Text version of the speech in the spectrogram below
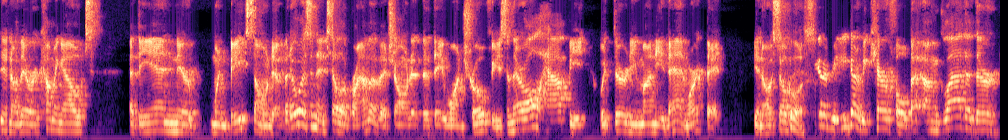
you know, they were coming out at the end near when Bates owned it, but it wasn't until Abramovich owned it that they won trophies, and they're all happy with dirty money then, weren't they? You know, so you gotta be you gotta be careful. But I'm glad that they're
